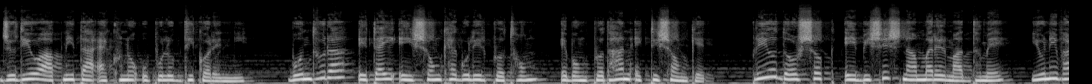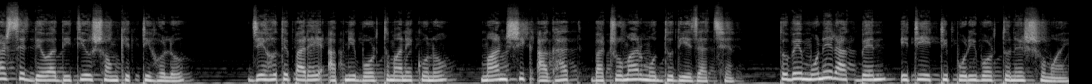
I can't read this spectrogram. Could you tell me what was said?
যদিও আপনি তা এখনও উপলব্ধি করেননি। বন্ধুরা, এটাই এই সংখ্যাগুলির প্রথম এবং প্রধান একটি সংকেত। প্রিয় দর্শক, এই বিশেষ নাম্বারের মাধ্যমে ইউনিভার্সের দেওয়া দ্বিতীয় সংকেতটি হল, যে হতে পারে আপনি বর্তমানে কোনো মানসিক আঘাত বা ট্রোমার মধ্য দিয়ে যাচ্ছেন। তবে মনে রাখবেন, এটি একটি পরিবর্তনের সময়।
